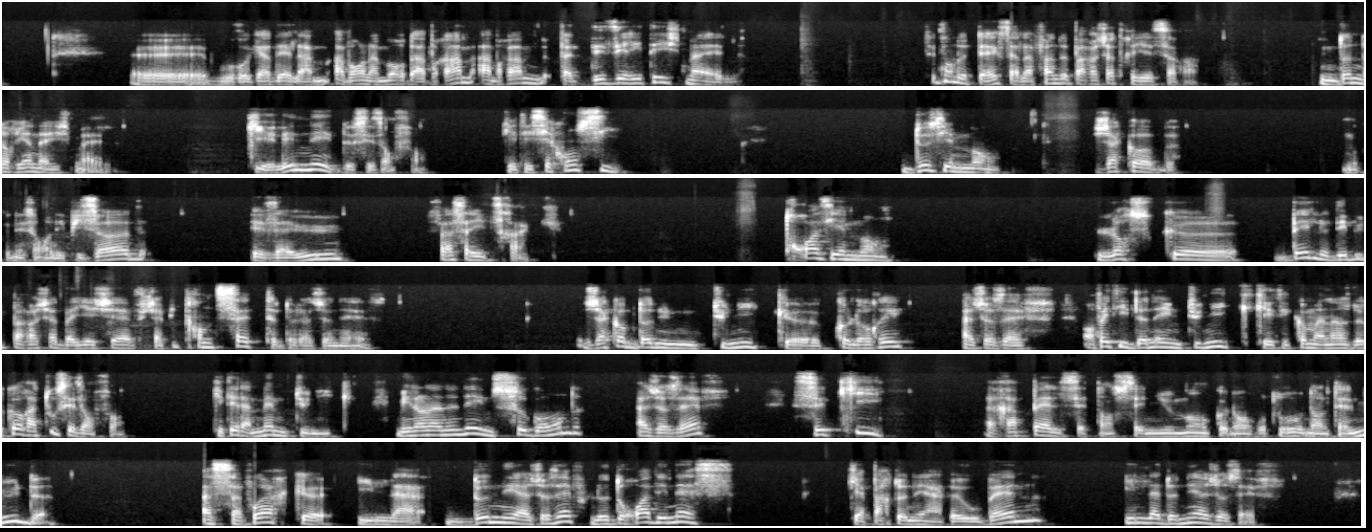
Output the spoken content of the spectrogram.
Euh, vous regardez avant la mort d'Abraham, Abraham va déshériter Ismaël. C'est dans le texte, à la fin de Parashat Sarah. Il ne donne de rien à Ismaël, qui est l'aîné de ses enfants, qui était circoncis. Deuxièmement, Jacob, nous connaissons l'épisode, Ésaü face à Yitzhak. Troisièmement, lorsque, dès le début de Parashat Vayeshev, chapitre 37 de la Genèse, Jacob donne une tunique euh, colorée à Joseph. En fait, il donnait une tunique qui était comme un linge de corps à tous ses enfants, qui était la même tunique. Mais il en a donné une seconde à Joseph, ce qui rappelle cet enseignement que l'on retrouve dans le Talmud, à savoir qu'il a donné à Joseph le droit d'aînesse qui appartenait à Réhouben, il l'a donné à Joseph.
